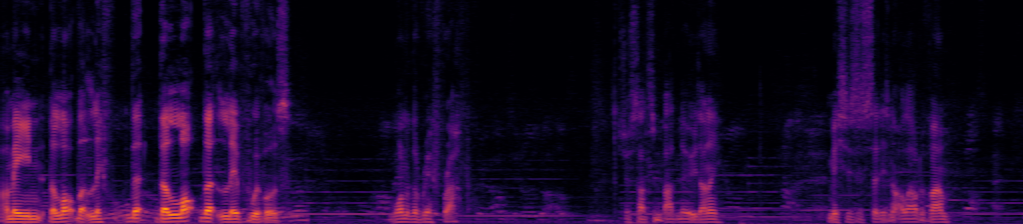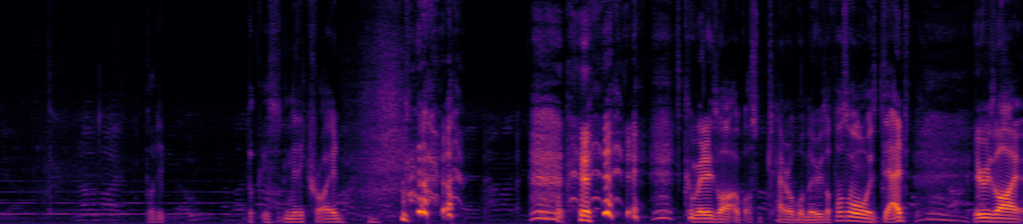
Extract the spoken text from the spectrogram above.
I mean the lot that live the, the lot that live with us. One of the riffraff. Just had some bad news, hasn't he? Mrs. has said he's not allowed a van. He, look, he's nearly crying. he's coming in, he's like, I've got some terrible news. I thought someone was dead. He was like,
